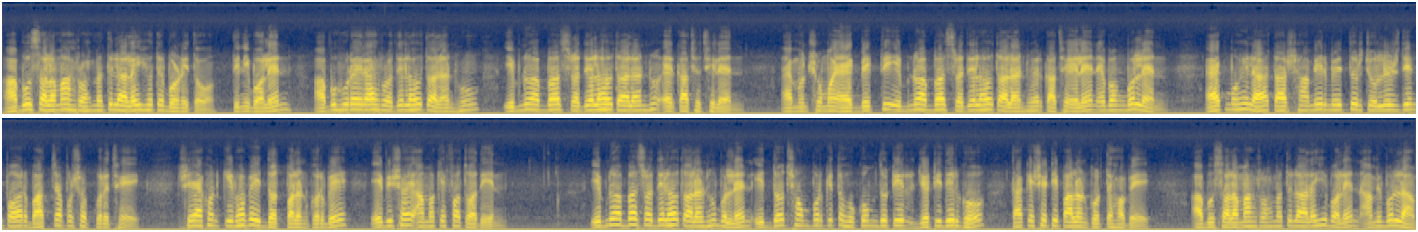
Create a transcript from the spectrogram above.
আবু সালামাহ রহমতুল্লা আলাহি হতে বর্ণিত। তিনি বলেন, আবু হুরাইরাহ রদিল্লাহ তাল্লাহ্ন ইবনু আব্বাস রদিয়াল্লাহ তাল্লাহ্ন এর কাছে ছিলেন। এমন সময় এক ব্যক্তি ইবনু আব্বাস রদিয়াল্লাহ তাল্লাহ্ন এর কাছে এলেন এবং বললেন, এক মহিলা তার স্বামীর মৃত্যুর চল্লিশ দিন পর বাচ্চা প্রসব করেছে। সে এখন কীভাবে ইদ্যত পালন করবে? এ বিষয়ে আমাকে ফতোয়া দিন। ইবনু আব্বাস রদিল্লাহ তাল্লাহ্ন বললেন, ইদ্যত সম্পর্কিত হুকুম দুটির যেটি দীর্ঘ, তাকে সেটি পালন করতে হবে। আবু সালামাহ রহমতুল্লা আলহী বলেন, আমি বললাম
